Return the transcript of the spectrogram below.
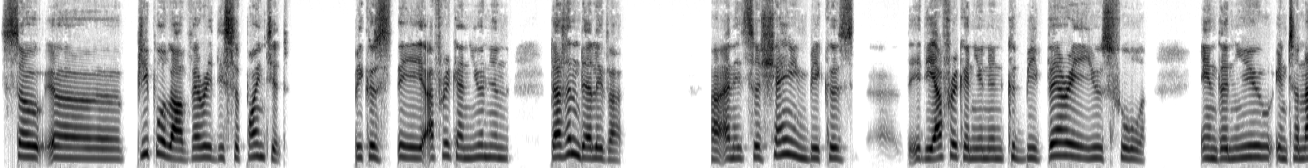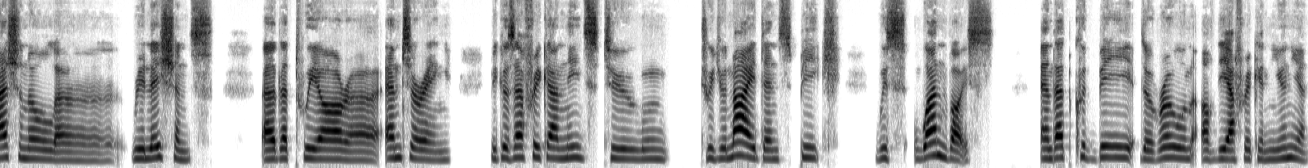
So uh, people are very disappointed because the African Union doesn't deliver. Uh, and it's a shame because uh, the, the, African Union could be very useful in the new international relations uh, that we are uh, entering because Africa needs to to unite and speak with one voice and that could be the role of the African Union.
